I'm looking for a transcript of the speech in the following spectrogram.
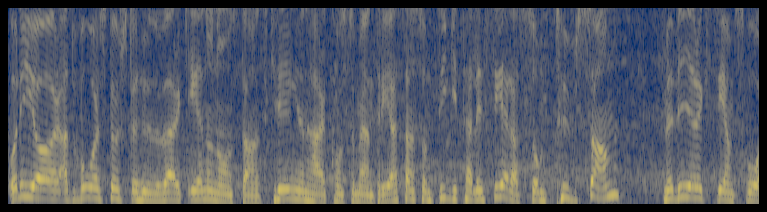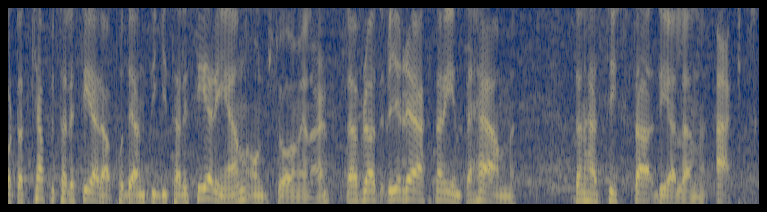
Och det gör att vår största huvudvärk är nog någonstans kring den här konsumentresan som digitaliseras som tusan. Men vi har extremt svårt att kapitalisera på den digitaliseringen, om du förstår vad jag menar. Därför att vi räknar inte hem den här sista delen, ACT,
